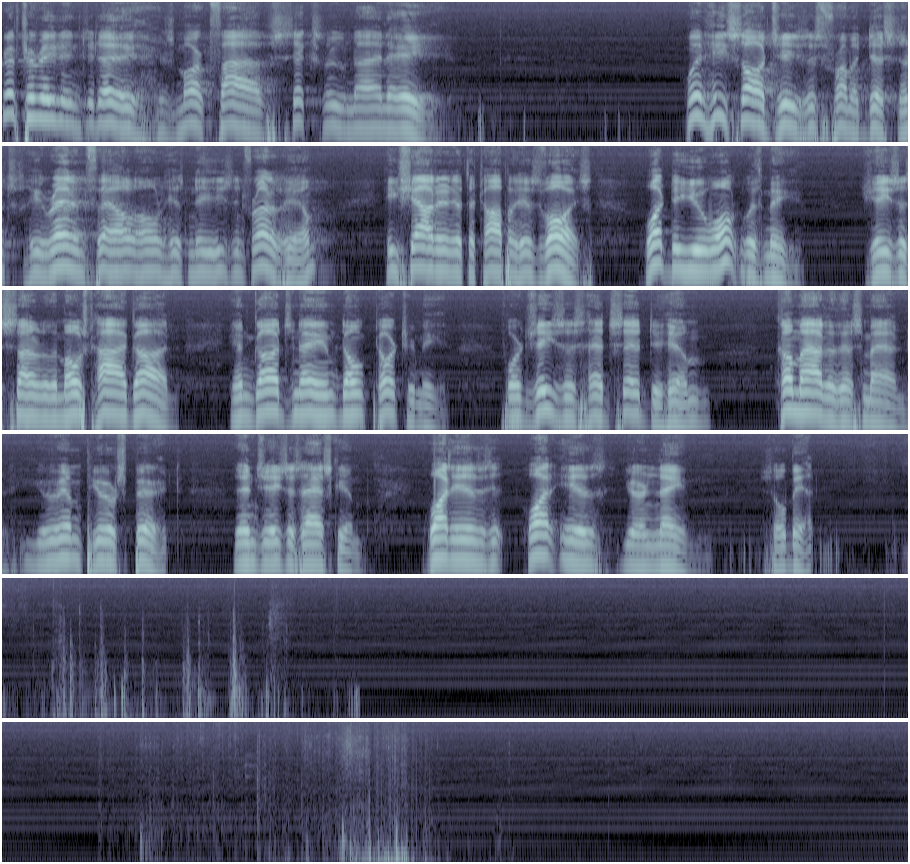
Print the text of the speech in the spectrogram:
Scripture reading today is Mark 5 6 through 9a. When he saw Jesus from a distance, he ran and fell on his knees in front of him. He shouted at the top of his voice, What do you want with me? Jesus, Son of the Most High God, in God's name, don't torture me. For Jesus had said to him, Come out of this man, you impure spirit. Then Jesus asked him, What is it, what is your name? So be it.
